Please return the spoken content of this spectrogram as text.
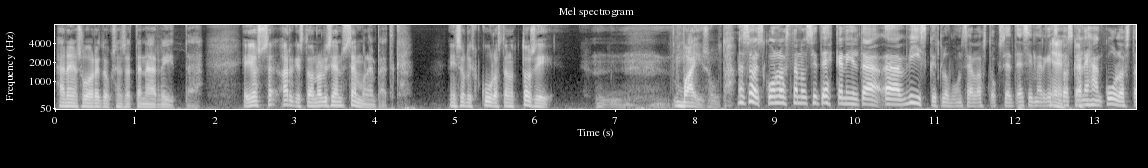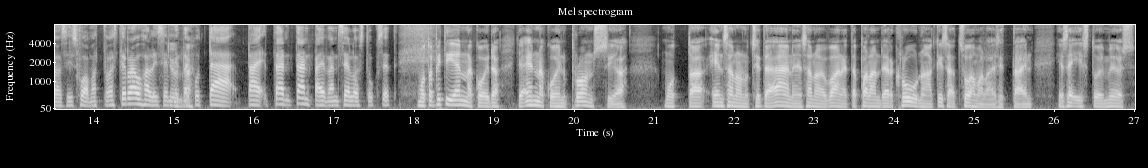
hänen suorituksensa tänään riittää. Ja jos se arkistoon olisi jäänyt semmoinen pätkä, niin se olisi kuulostanut tosi vaisulta. No se olisi kuulostanut sitten ehkä niiltä äh, 50-luvun selostuksilta esimerkiksi, ehkä. koska nehän kuulostaa siis huomattavasti rauhallisemmilta Kyllä. kuin tämä, tämän, tämän päivän selostukset. Mutta piti ennakoida ja ennakoin pronssia, mutta en sanonut sitä ääneen, sanoin vaan, että Palander kruunaa kisat suomalaisittain ja se istui myös,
